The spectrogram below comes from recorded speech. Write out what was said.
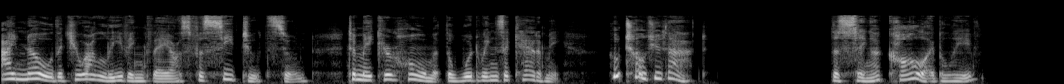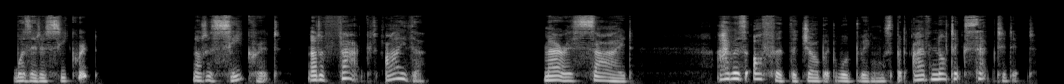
I know that you are leaving Thayos for Seatooth soon, to make your home at the Woodwings Academy. Who told you that? The singer Coll, I believe. Was it a secret? Not a secret, not a fact either. Maris sighed. I was offered the job at Woodwings, but I've not accepted it.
